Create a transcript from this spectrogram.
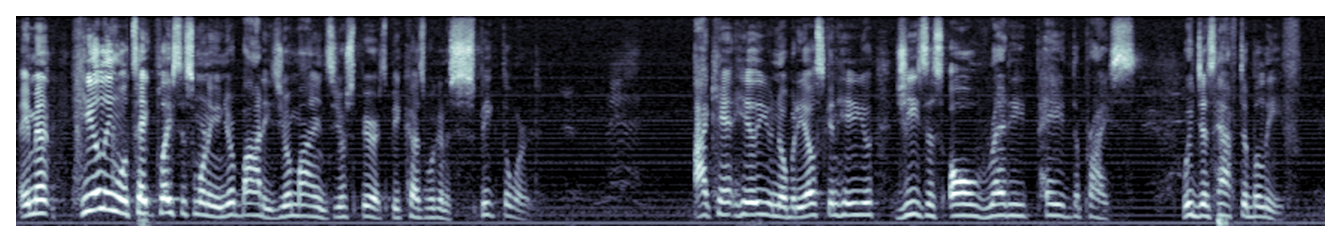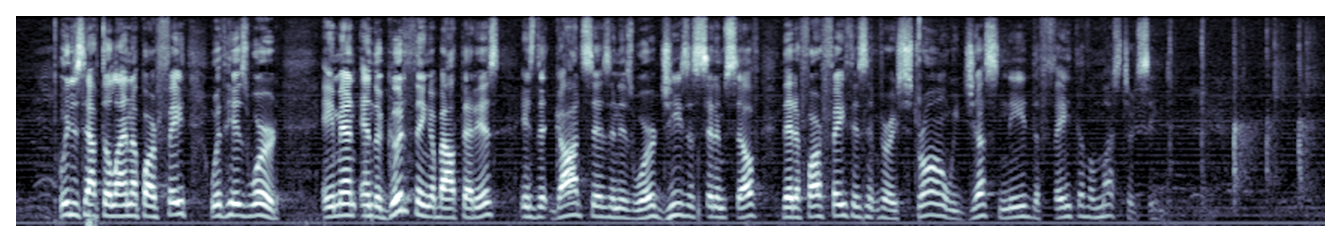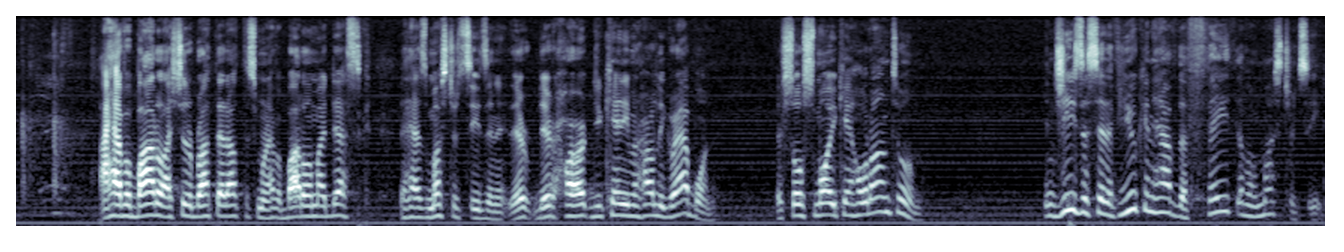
Amen. Healing will take place this morning in your bodies, your minds, your spirits because we're going to speak the word. I can't heal you, nobody else can heal you. Jesus already paid the price. We just have to believe. We just have to line up our faith with his word. Amen. And the good thing about that is is that God says in his word, Jesus said himself that if our faith isn't very strong, we just need the faith of a mustard seed. I have a bottle, I should have brought that out this morning. I have a bottle on my desk that has mustard seeds in it. They're, they're hard, you can't even hardly grab one. They're so small you can't hold on to them. And Jesus said, if you can have the faith of a mustard seed,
